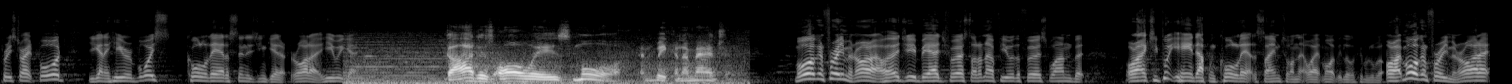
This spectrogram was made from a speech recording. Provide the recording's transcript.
Pretty straightforward. You're going to hear a voice, call it out as soon as you can get it. Righto, here we go. God is always more than we can imagine. Morgan Freeman. All right, I heard you badge first. I don't know if you were the first one, but or actually put your hand up and call it out at the same time. That way it might be looking a little bit. All right, Morgan Freeman. All right,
